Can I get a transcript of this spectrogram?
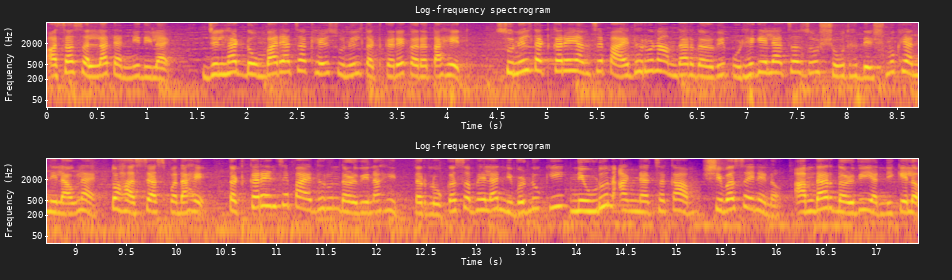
असा सल्ला त्यांनी दिलाय. जिल्ह्यात डोंबाऱ्याचा खेळ सुनील तटकरे करत आहेत. सुनील तटकरे यांचे पाय धरून आमदार दळवी पुढे गेल्याचा जो शोध देशमुख यांनी लावलाय तो हास्यास्पद आहे. तटकरेंचे पाय धरून दळवी नाहीत तर लोकसभेला निवडणुकी निवडून आणण्याचं काम शिवसेनेनं आमदार दळवी यांनी केलं.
